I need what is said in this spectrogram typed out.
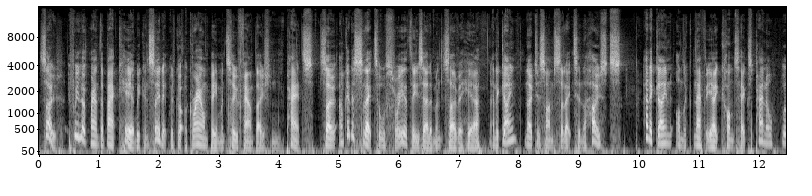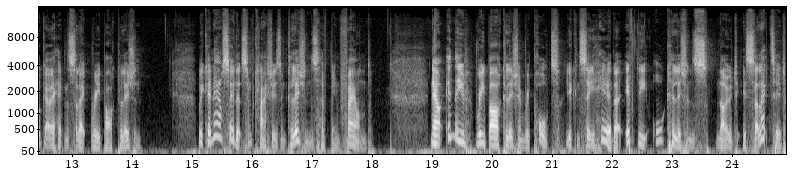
So, if we look round the back here, we can see that we've got a ground beam and two foundation pads. So I'm going to select all three of these elements over here, and again, notice I'm selecting the hosts, and again, on the Naviate Context panel, we'll go ahead and select Rebar Collision. We can now see that some clashes and collisions have been found. Now, in the Rebar Collision report, you can see here that if the All Collisions node is selected,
